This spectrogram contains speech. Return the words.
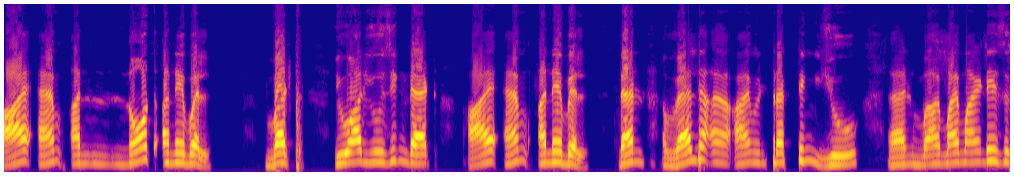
I am un- not unable." but you are using that i am unable then well I, i'm interacting you and my, my mind is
